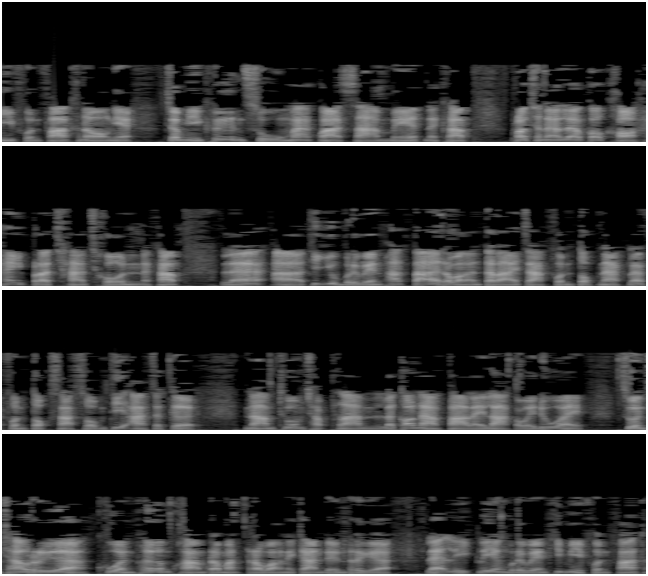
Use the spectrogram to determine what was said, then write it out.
มีฝนฟ้าขนองเนี่ยจะมีคลื่นสูงมากกว่า 3 เมตรนะครับ เพราะฉะนั้นแล้วก็ขอให้ประชาชนนะครับ และอ่าที่อยู่บริเวณภาคใต้ระวังอันตรายจากฝนตกหนัก และฝนตกสะสมที่อาจจะเกิดน้ำท่วมฉับพลัน และก็น้ำป่าไหลหลากเอาไว้ด้วย ส่วนชาวเรือควรเพิ่มความระมัดระระวังในการเดินเรือ และหลีกเลี่ยงบริเวณที่มีฝนฟ้าข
